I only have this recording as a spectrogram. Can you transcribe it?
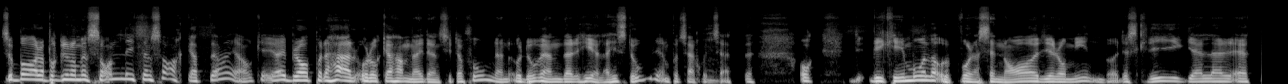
Så bara på grund av en sån liten sak, att ja, ja, okay, jag är bra på det här och råkar hamna i den situationen och då vänder hela historien på ett särskilt mm. sätt. Och vi kan ju måla upp våra scenarier om inbördeskrig eller ett,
